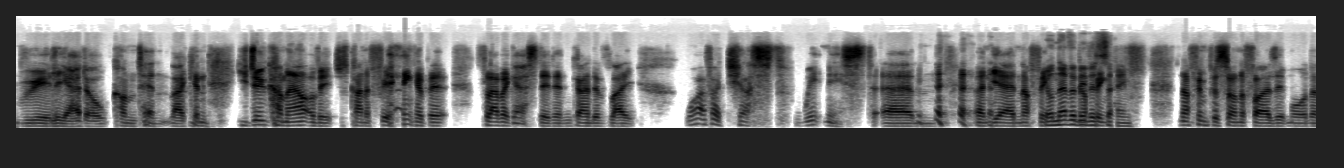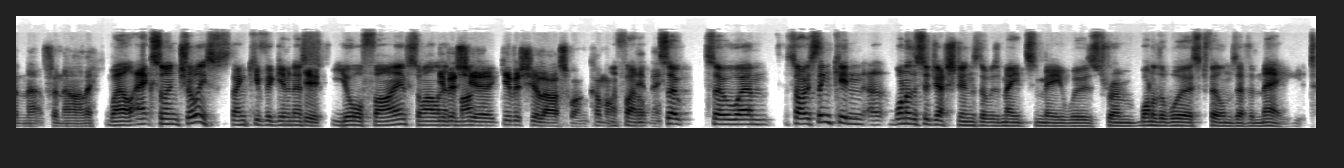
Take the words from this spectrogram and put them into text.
really adult content. Like, and you do come out of it just kind of feeling a bit flabbergasted and kind of like. What have I just witnessed? Um, and yeah, nothing. You'll never be nothing, the same. Nothing personifies it more than that finale. Well, excellent choice. Thank you for giving us you. your five. So I'll Give us my- your give us your last one. Come on, my final. So, so, um, so I was thinking uh, one of the suggestions that was made to me was from one of the worst films ever made,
